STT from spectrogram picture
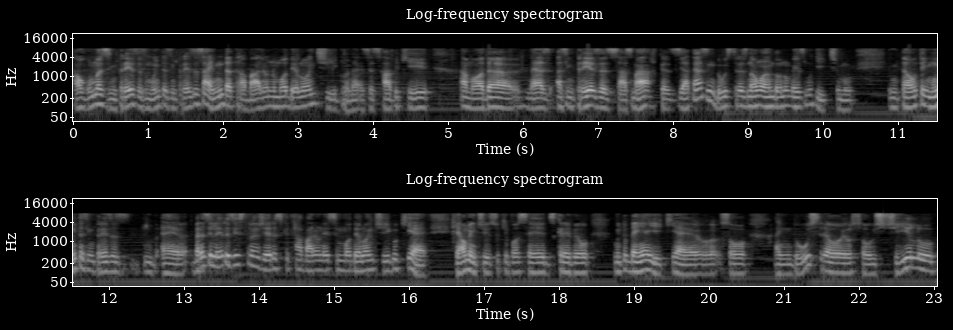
algumas empresas, muitas empresas ainda trabalham no modelo antigo, né? Você sabe que a moda, né, as, as, empresas, as marcas e até as indústrias não andam no mesmo ritmo. Então, tem muitas empresas é, brasileiras e estrangeiras que trabalham nesse modelo antigo, que é realmente isso que você descreveu muito bem aí, que é eu sou a indústria ou eu sou o estilo,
